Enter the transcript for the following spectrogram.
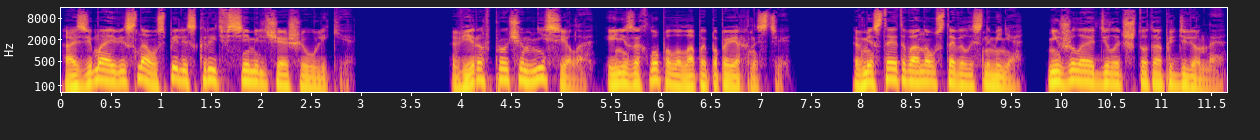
а зима и весна успели скрыть все мельчайшие улики. Вера, впрочем, не села и не захлопала лапой по поверхности. Вместо этого она уставилась на меня, не желая делать что-то определенное.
